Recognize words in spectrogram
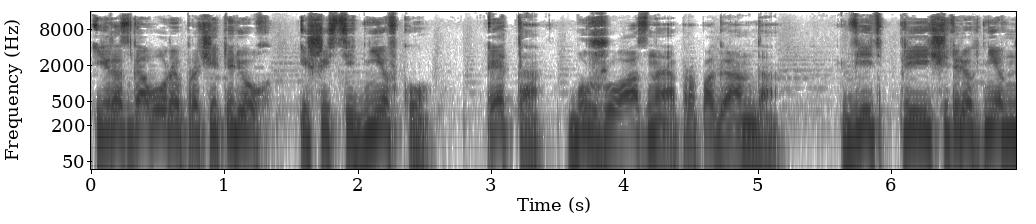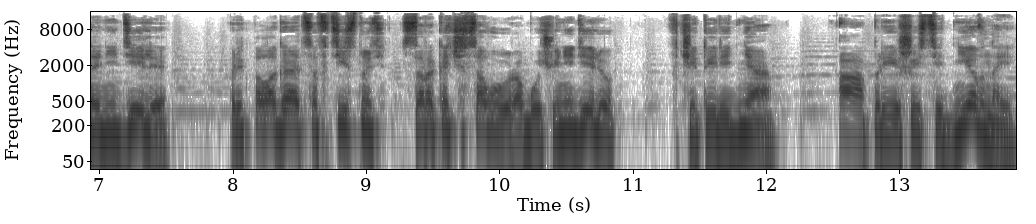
И разговоры про четырех- и шестидневку – это буржуазная пропаганда. Ведь при четырехдневной неделе предполагается втиснуть 40-часовую рабочую неделю в 4 дня, а при шестидневной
